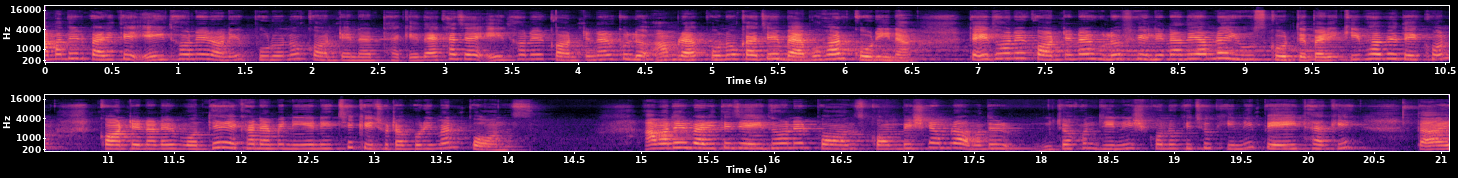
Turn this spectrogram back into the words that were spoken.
আমাদের বাড়িতে এই ধরনের অনেক পুরনো কন্টেনার থাকে। দেখা যায় এই ধরনের কন্টেনারগুলো আমরা কোনো কাজে ব্যবহার করি না। তো এই ধরনের কন্টেনারগুলো ফেলে না দিয়ে আমরা ইউজ করতে পারি। কীভাবে দেখুন? কন্টেনারের মধ্যে এখানে আমি নিয়ে নিচ্ছি কিছুটা পরিমাণ পন্স। আমাদের বাড়িতে যে এই ধরনের পন্স, কম বেশি আমরা আমাদের যখন জিনিস কোনো কিছু কিনি, পেয়েই থাকি। তাই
